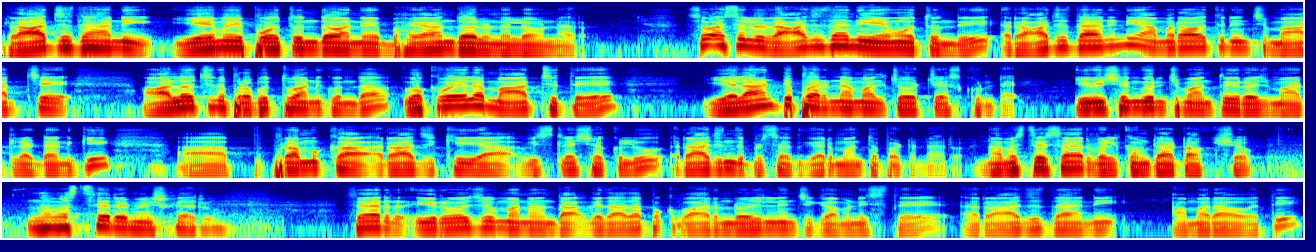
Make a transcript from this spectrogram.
రాజధాని ఏమైపోతుందో అనే భయాందోళనలో ఉన్నారు. సో అసలు రాజధాని ఏమవుతుంది? రాజధానిని అమరావతి నుంచి మార్చే ఆలోచన ప్రభుత్వానికి ఉందా? ఒకవేళ మార్చితే ఎలాంటి పరిణామాలు చోటు చేసుకుంటాయి? ఈ విషయం గురించి మనతో ఈరోజు మాట్లాడడానికి ప్రముఖ రాజకీయ విశ్లేషకులు రాజేంద్ర ప్రసాద్ గారు మనతో పాటు ఉన్నారు. నమస్తే sir welcome to a talk show. నమస్తే రమేష్ గారు. సార్ ఈరోజు మనం దా దాదాపు ఒక వారం రోజుల నుంచి గమనిస్తే రాజధాని అమరావతి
